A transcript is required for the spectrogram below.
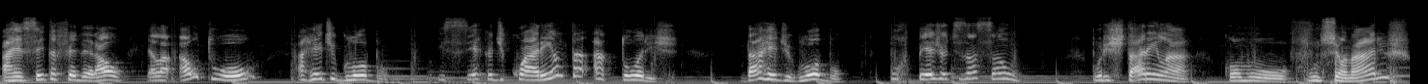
a Receita Federal ela autuou a Rede Globo e cerca de 40 atores da Rede Globo por pejotização, por estarem lá como funcionários,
